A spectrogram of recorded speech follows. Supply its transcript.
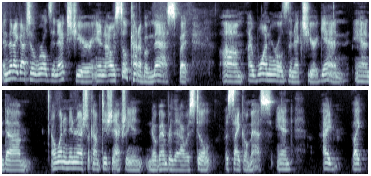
And then I got to the Worlds the next year, and I was still kind of a mess, but um, I won Worlds the next year again, and um, I won an international competition actually in November that I was still a psycho mess, and I like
